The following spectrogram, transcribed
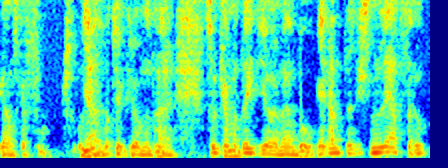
ganska fort. Och säga, Ja. vad tycker du om den här? Så kan man inte riktigt göra med en bok. Jag kan inte liksom läsa upp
